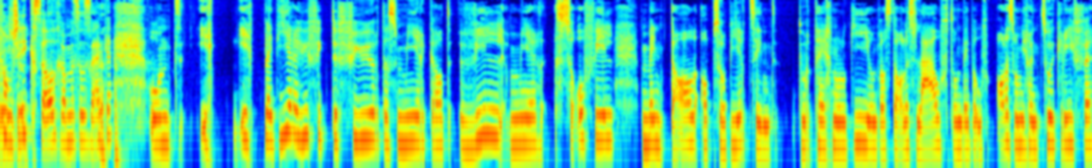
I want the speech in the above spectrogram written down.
vom ja, Schicksal, kann man so sagen. Und ich ich plädiere häufig dafür, dass wir gerade, weil wir so viel mental absorbiert sind durch Technologie und was da alles läuft und eben auf alles, wo wir können zugreifen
